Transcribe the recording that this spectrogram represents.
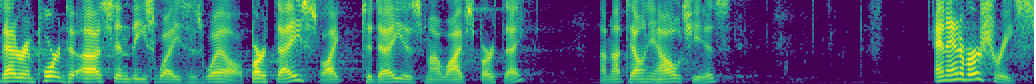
that are important to us in these ways as well. Birthdays, like today is my wife's birthday. I'm not telling you how old she is. And anniversaries,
